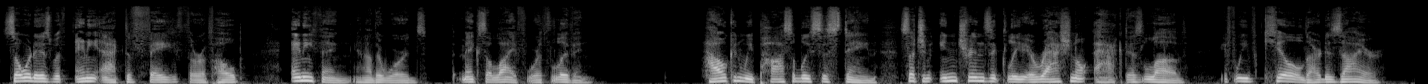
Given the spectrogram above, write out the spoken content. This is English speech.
So it is with any act of faith or of hope, anything, in other words, that makes a life worth living. How can we possibly sustain such an intrinsically irrational act as love if we've killed our desire?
